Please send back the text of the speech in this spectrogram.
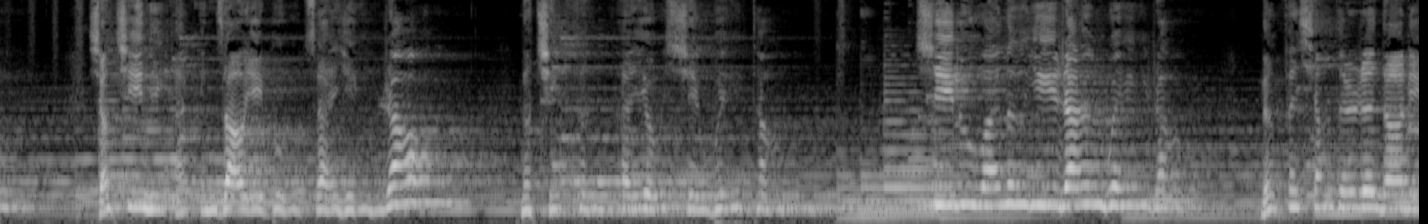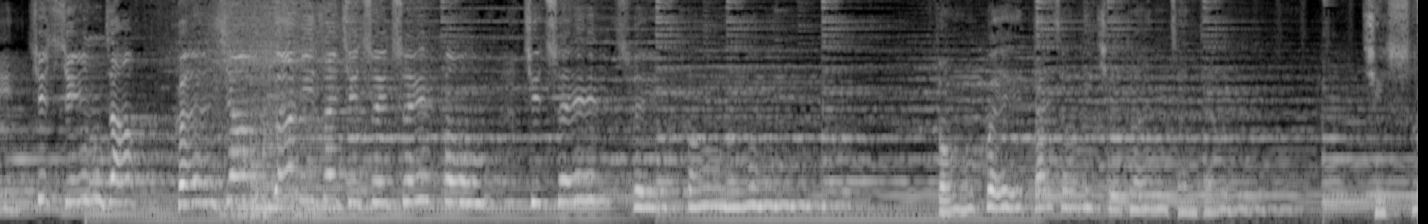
想起你，爱恨早已不再萦绕。那气氛还有些味道，喜怒哀乐依然围绕，能分享的人哪里去寻找？很想和你再去吹吹风，去吹吹风，风会带走一切短暂的轻松，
